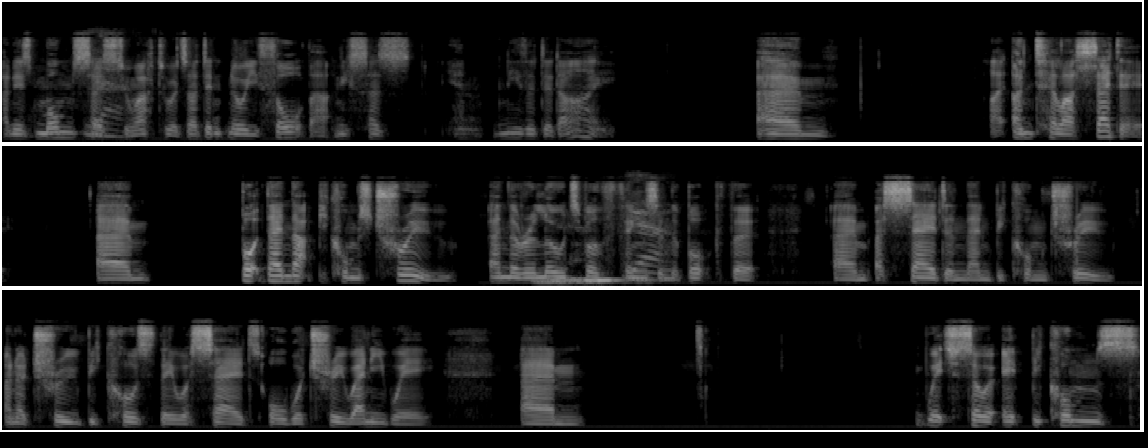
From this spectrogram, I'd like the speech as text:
And his mum says to him afterwards, "I didn't know you thought that." And he says, and neither did I. Um, I, until I said it. Um, but then that becomes true, and there are loads of other things Yeah. in the book that um, are said and then become true, and are true because they were said or were true anyway. Um, which so it becomes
